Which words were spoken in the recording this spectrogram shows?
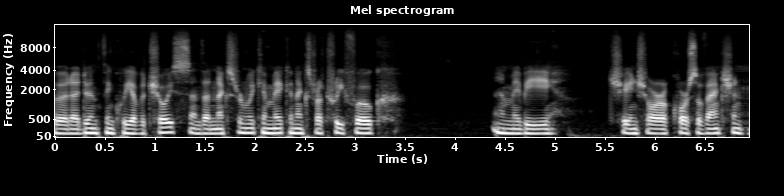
But I don't think we have a choice, and then next turn we can make an extra Tree Folk and maybe change our course of action.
